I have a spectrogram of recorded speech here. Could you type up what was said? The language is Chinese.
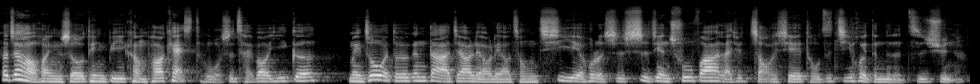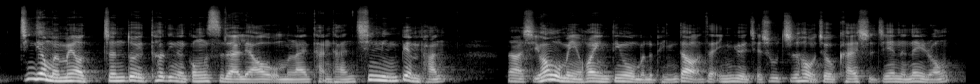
大家好，欢迎收听 BeCom Podcast，我是财报一哥。每周我都会跟大家聊聊从企业或者是事件出发，来去找一些投资机会等等的资讯。今天我们没有针对特定的公司来聊，我们来谈谈清明变盘。那喜欢我们也欢迎订阅我们的频道，在音乐结束之后就开始今天的内容。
